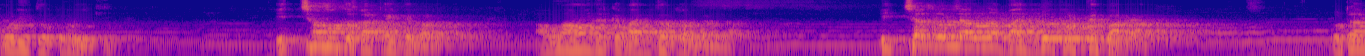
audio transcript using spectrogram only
করি তো করি কি। ইচ্ছা মতো কাটাইতে পারে। আল্লাহ আমাদেরকে বাধ্য করবেন না। ইচ্ছা করলে আল্লাহ বাধ্য করতে পারে। ওটার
